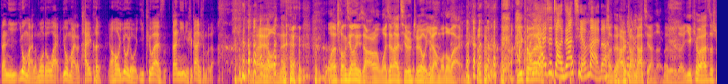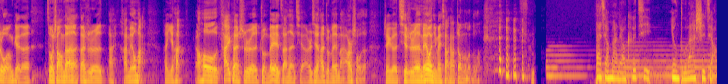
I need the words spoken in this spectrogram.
丹尼又买了 Model Y，又买了 Taycan，然后又有 EQS，丹尼你是干什么的？没有，那我要澄清一下，啊，我现在其实只有一辆 Model Y，那个 EQS 而且还是涨价前买的。啊，对，还是涨价前的，对对对，EQS 是我们给的做商单啊，但是哎还没有买，很遗憾。然后 Taycan 是准备攒攒钱，而且还准备买二手的，这个其实没有你们想象挣那么多。大小马聊科技，用毒辣视角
